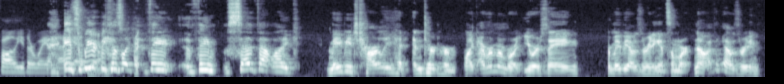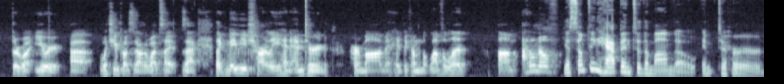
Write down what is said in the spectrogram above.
fall either way on that. it's yet. weird Yeah. because like they they said that like maybe Charlie had entered her. Like I remember what you were saying, or maybe I was reading it somewhere. No, I think I was reading through what you were uh, what you posted on the website, Zach. Like maybe Charlie had entered her mom and had become malevolent. Um, I don't know if Yeah, something happened to the mom though, and to her.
